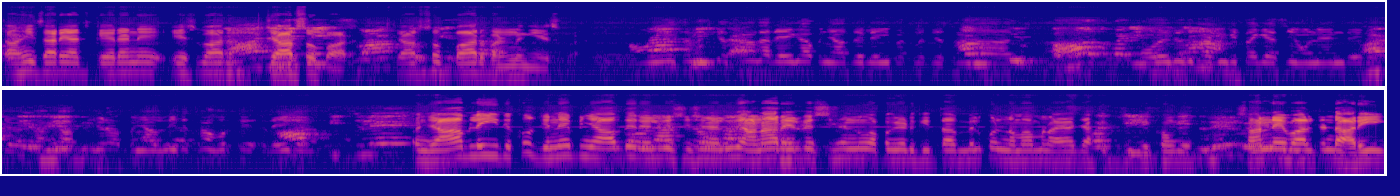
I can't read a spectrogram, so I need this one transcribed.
ਤਾਂ ਹੀ ਸਾਰੇ ਅੱਜ ਕਹਿ ਰਹੇ ਨੇ ਇਸ ਵਾਰ 400 ਪਾਰ 400 ਪਾਰ ਬਣਨਗੀਆਂ ਇਸ ਵਾਰ। ਆਉਣ ਕਿਸ ਤਰ੍ਹਾਂ ਦਾ ਰਹੇਗਾ ਪੰਜਾਬ ਦੇ ਲਈ, ਮਤਲਬ ਜਿਸ ਤਰ੍ਹਾਂ, ਕਾਲਜ ਦੇ ਉਦਘਾਟਨ ਕੀਤਾ ਗਿਆ ਸੀ ਆਨਲਾਈਨ ਦੇ ਵਿੱਚ, ਕਾਫੀ ਜਿਹੜਾ ਪੰਜਾਬ ਲਈ ਕਿਸ ਤਰ੍ਹਾਂ ਹੋਰ ਰਹੇਗਾ। ਪੰਜਾਬ ਲਈ ਦੇਖੋ, ਜਿੰਨੇ ਪੰਜਾਬ ਦੇ ਰੇਲਵੇ ਸਟੇਸ਼ਨ ਹੈ, ਲੁਧਿਆਣਾ ਰੇਲਵੇ ਸਟੇਸ਼ਨ ਨੂੰ ਅਪਗ੍ਰੇਡ ਕੀਤਾ, ਬਿਲਕੁਲ ਨਵਾਂ ਬਣਾਇਆ ਜਾ ਕੇ ਤੁਸੀਂ ਦੇਖੋਗੇ। ਸਾਹਨੇਵਾਲ, ਢੰਡਾਰੀ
